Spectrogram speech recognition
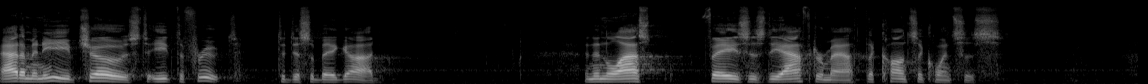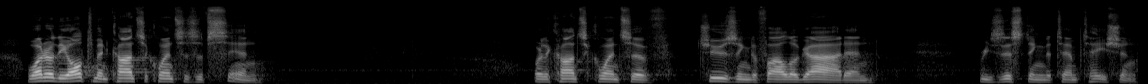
Adam and Eve chose to eat the fruit to disobey God. And then the last phase is the aftermath, the consequences. What are the ultimate consequences of sin? Or the consequence of choosing to follow God and resisting the temptation.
